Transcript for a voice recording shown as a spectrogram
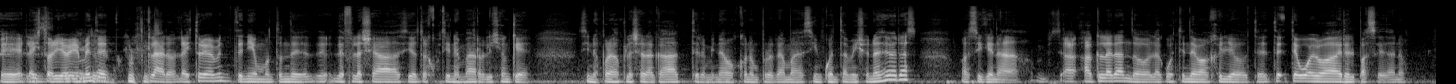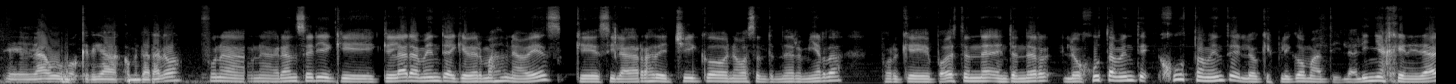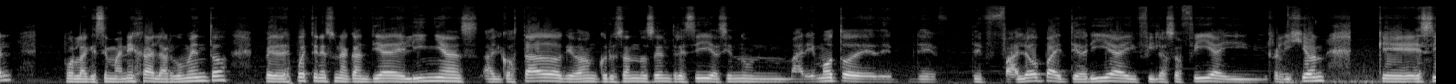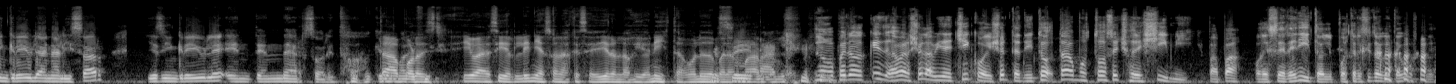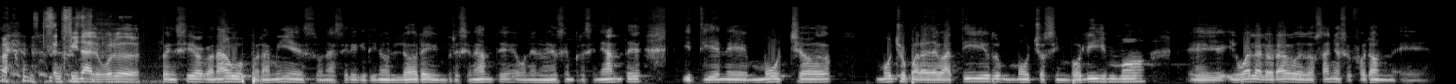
Eh, la historia, sí, obviamente, claro. claro, la historia obviamente tenía un montón de, de, de flasheadas y otras cuestiones más de religión que si nos ponemos a playar acá terminamos con un programa de 50 millones de horas. Así que nada, a- aclarando la cuestión de Evangelio, te, te- te vuelvo a dar el pase, Dano. Eh, Gabo, ¿vos querías comentar algo? Fue una, una gran serie que claramente hay que ver más de una vez, que si la agarras de chico no vas a entender mierda, porque podés tende- entender lo justamente, justamente lo que explicó Mati, la línea general por la que se maneja el argumento, pero después tenés una cantidad de líneas al costado que van cruzándose entre sí, haciendo un maremoto de, de- de- de falopa y teoría y filosofía y religión que es increíble analizar y es increíble entender sobre todo. que Estaba por iba a decir, líneas son las que se dieron los guionistas, boludo, para Sí, armarlo. mal. No, pero ¿qué? a ver, yo la vi de chico y yo entendí todo. Estábamos todos hechos de Jimmy, papá. O de Serenito, el postrecito que te guste. es el final, boludo. Coincido con Agus, para mí es una serie que tiene un lore impresionante, un universo impresionante y tiene mucho mucho para debatir, mucho simbolismo. Eh, igual a lo largo de los años se fueron, eh,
